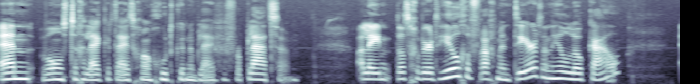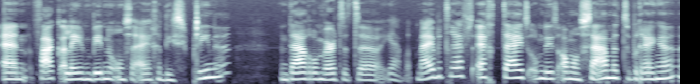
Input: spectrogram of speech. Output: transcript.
En we ons tegelijkertijd gewoon goed kunnen blijven verplaatsen. Alleen dat gebeurt heel gefragmenteerd en heel lokaal. En vaak alleen binnen onze eigen discipline. En daarom werd het, uh, ja, wat mij betreft, echt tijd om dit allemaal samen te brengen.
